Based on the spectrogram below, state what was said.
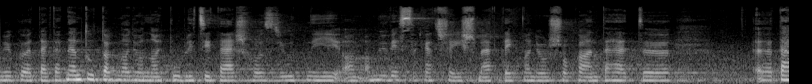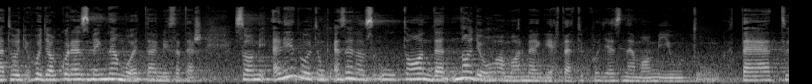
működtek, tehát nem tudtak nagyon nagy publicitáshoz jutni, a, a művészeket se ismerték nagyon sokan, tehát tehát, hogy, hogy akkor ez még nem volt természetes. Szóval mi elindultunk ezen az úton, de nagyon hamar megértettük, hogy ez nem a mi útunk. Tehát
